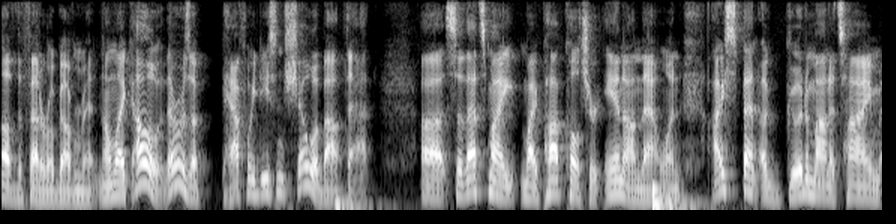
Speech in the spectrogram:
of the federal government. And I'm like, oh, there was a halfway decent show about that. Uh, so that's my my pop culture in on that one. I spent a good amount of time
